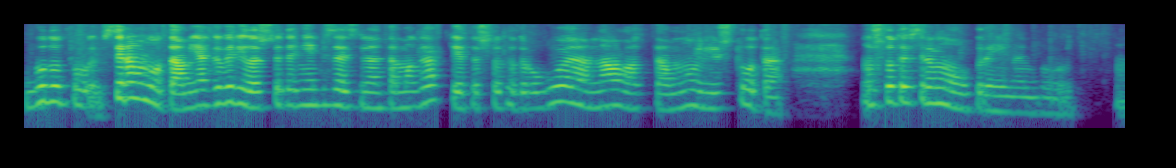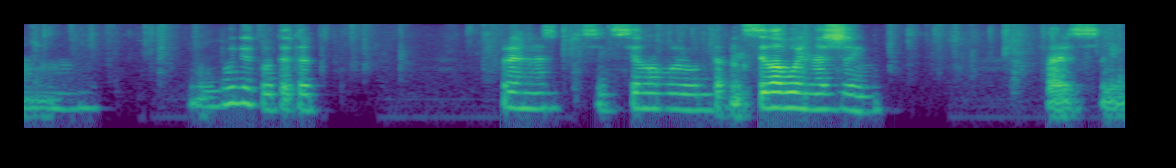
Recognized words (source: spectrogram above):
Будут все равно там, я говорила, что это не обязательно томагавки, это что-то другое, аналог там, ну или что-то. Но что-то все равно Украина будет. М, Будет вот этот, правильно спросить, силовой, уда- силовой нажим по России.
